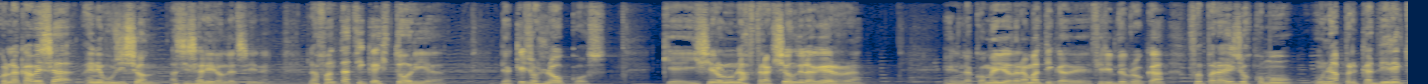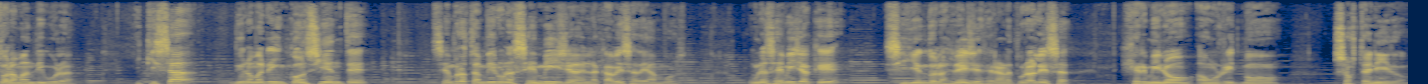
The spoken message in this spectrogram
Con la cabeza en ebullición, así salieron del cine. La fantástica historia de aquellos locos que hicieron una abstracción de la guerra en la comedia dramática de Philippe de Broca fue para ellos como un uppercut directo a la mandíbula y quizá de una manera inconsciente sembró también una semilla en la cabeza de ambos. Una semilla que, siguiendo las leyes de la naturaleza, germinó a un ritmo sostenido.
